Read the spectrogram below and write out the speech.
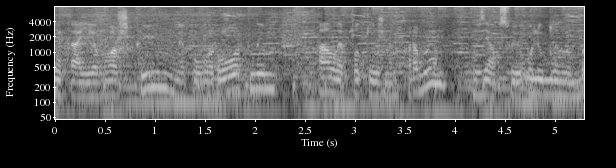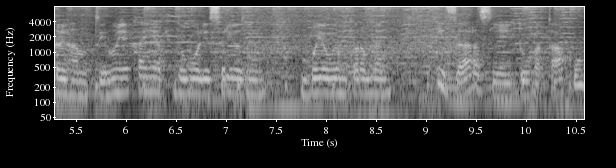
яка є важким, неповоротним, але потужним кораблем. Взяв свою улюблену бригантину, яка є доволі серйозним бойовим кораблем. І зараз я йду в атаку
